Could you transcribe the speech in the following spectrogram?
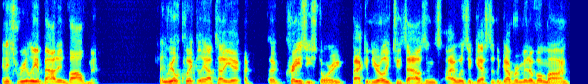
And it's really about involvement. And real quickly, I'll tell you a, a, crazy story. Back in the early 2000s, I was a guest of the government of Oman.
